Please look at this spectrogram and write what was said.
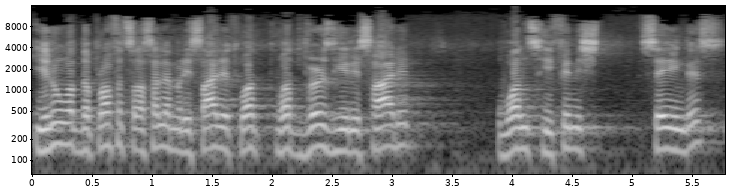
you know what the Prophet ﷺ recited what, what verse he recited once he finished saying this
